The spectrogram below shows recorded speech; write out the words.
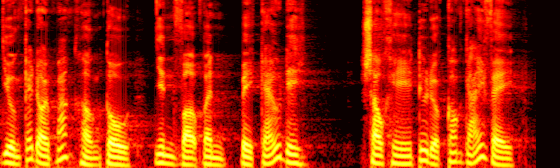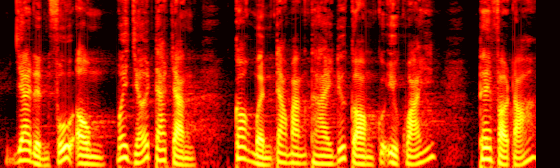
dường cái đôi mắt hận thù nhìn vợ mình bị kéo đi. Sau khi đưa được con gái về, gia đình Phú ông mới nhớ ra rằng con mình đang mang thai đứa con của yêu quái. Thêm vào đó,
